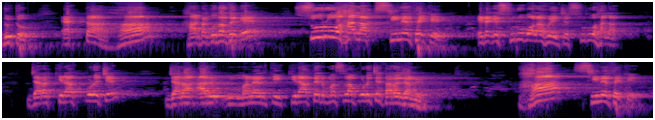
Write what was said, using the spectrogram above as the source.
দুটো। একটা হা, হাটা কোথা থেকে? সুরু হালাক, সিনে থেকে। এটাকে শুরু বলা হয়েছে, সুরু হালাক। যারা কিরাত পড়েছেন যারা আর মানে আর কি কিরাতের মশলা পড়েছে, তারা জানে। হা, সিনে থেকে।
